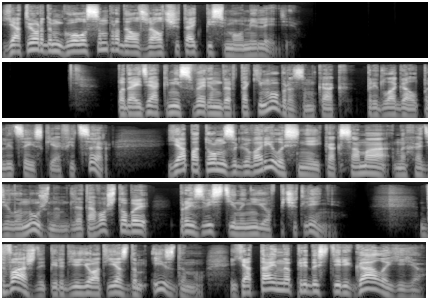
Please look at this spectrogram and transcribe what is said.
Я твердым голосом продолжал читать письмо Миледи. Подойдя к мисс Верендер таким образом, как предлагал полицейский офицер, я потом заговорила с ней, как сама находила нужным, для того, чтобы произвести на нее впечатление. Дважды перед ее отъездом из дому я тайно предостерегала ее,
